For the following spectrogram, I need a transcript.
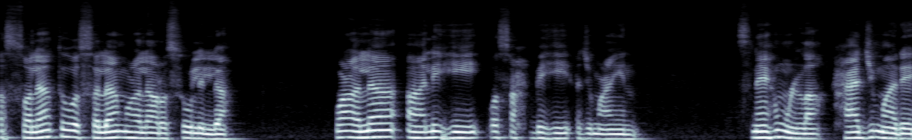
അസ്സലാത്തു വസ്സലാമു അലാ റസൂലില്ലാ വഅല ആലിഹി വസഹ്ബിഹി അജ്മഈൻ. സ്നേഹമുള്ള ഹാജിമാരെ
